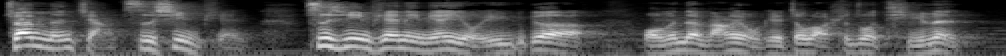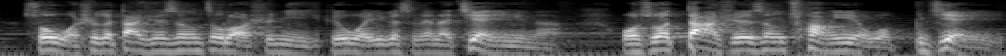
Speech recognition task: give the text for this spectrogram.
专门讲自信篇。自信篇里面有一个我们的网友给周老师做提问，说我是个大学生，周老师你给我一个什么样的建议呢？我说大学生创业我不建议，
